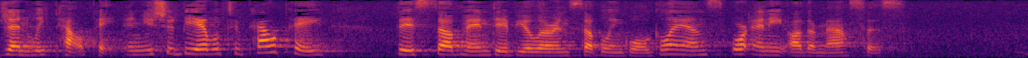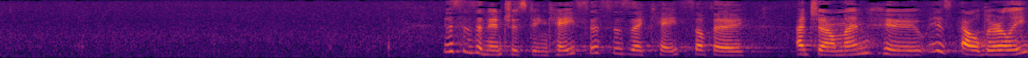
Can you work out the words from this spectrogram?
gently palpate. And you should be able to palpate the submandibular and sublingual glands or any other masses. This is an interesting case. This is a case of a, a gentleman who is elderly.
